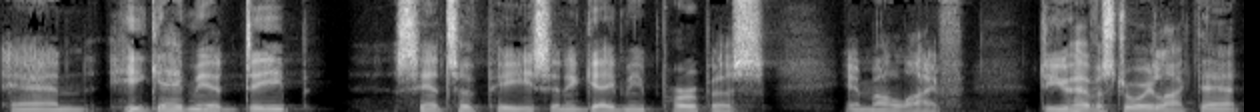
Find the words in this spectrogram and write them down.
And He gave me a deep sense of peace and He gave me purpose in my life. Do you have a story like that?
